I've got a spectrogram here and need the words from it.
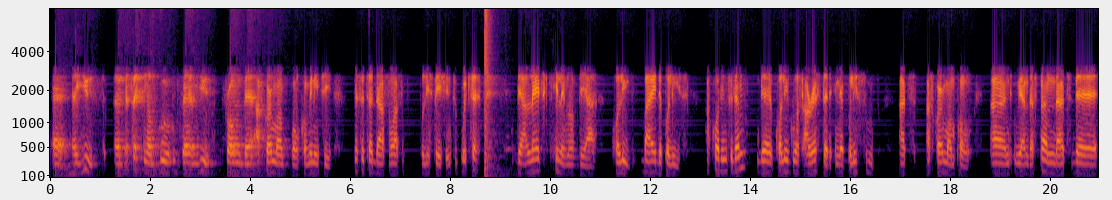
uh, a youth, a, a section of group, um, youth from the Asokore Mampong community visited the Afonwas police station to protest the alleged killing of their colleague by the police. According to them, the colleague was arrested in a police swoop at Asokore Mampong, and we understand that the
